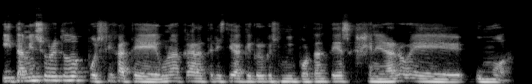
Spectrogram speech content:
Y también, sobre todo, pues fíjate, una característica que creo que es muy importante es generar humor.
